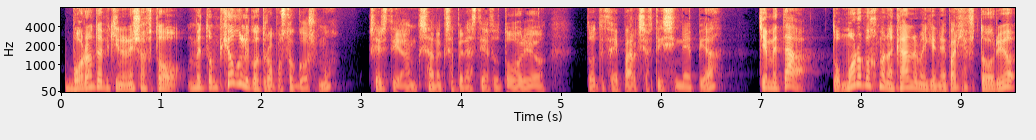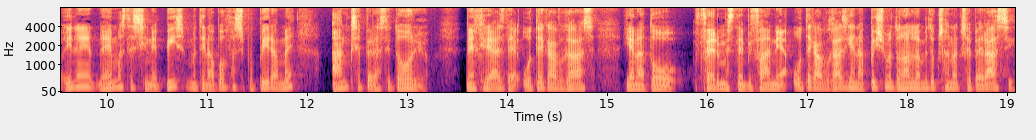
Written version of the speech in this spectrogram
Μπορώ να το επικοινωνήσω αυτό με τον πιο γλυκό τρόπο στον κόσμο. Ξέρεις τι, αν ξαναξεπεραστεί αυτό το όριο, τότε θα υπάρξει αυτή η συνέπεια. Και μετά, το μόνο που έχουμε να κάνουμε για να υπάρχει αυτό το όριο είναι να είμαστε συνεπείς με την απόφαση που πήραμε, αν ξεπεραστεί το όριο. Δεν χρειάζεται ούτε καυγάς για να το φέρουμε στην επιφάνεια, ούτε καυγάς για να πείσουμε τον άλλο να μην το ξαναξεπεράσει.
